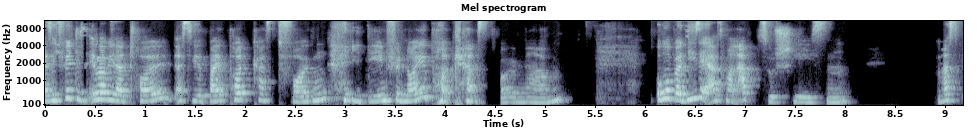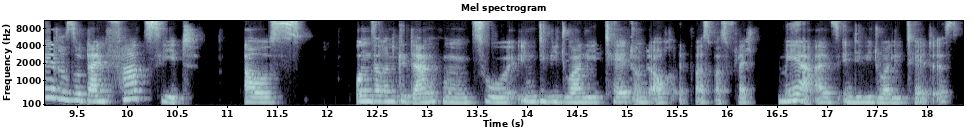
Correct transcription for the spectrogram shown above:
Also ich finde es immer wieder toll, dass wir bei Podcast-Folgen Ideen für neue Podcast-Folgen haben. Um aber diese erstmal abzuschließen, was wäre so dein Fazit aus unseren Gedanken zu Individualität und auch etwas, was vielleicht mehr als Individualität ist?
